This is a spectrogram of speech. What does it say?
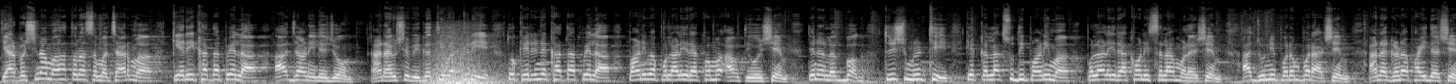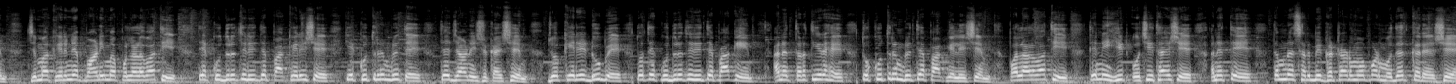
ત્યાર પછીના મહત્વના સમાચારમાં કેરી ખાતા પહેલા આ જાણી લેજો. આના વિશે વિગતથી વાત કરીએ તો કેરીને ખાતા પહેલા પાણીમાં પલાળી રાખવામાં આવતી હોય છે. તેને લગભગ ત્રીસ મિનિટથી કે કલાક સુધી પાણીમાં પલાળી રાખવાની સલાહ મળે છે. આ જૂની પરંપરા છે. આના ઘણા ફાયદા છે. જેમાં કેરીને પાણીમાં પલાળવાથી તે કુદરતી રીતે પાકેલી છે કે કૃત્રિમ રીતે તે જાણી શકાય છે. જો કેરી ડૂબે તો તે કુદરતી રીતે પાકે અને તરતી રહે તો કૃત્રિમ રીતે પાકેલી છે. પલાળવાથી તેની હીટ ઓછી થાય છે અને તે તમને ચરબી ઘટાડવામાં પણ મદદ કરે છે.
